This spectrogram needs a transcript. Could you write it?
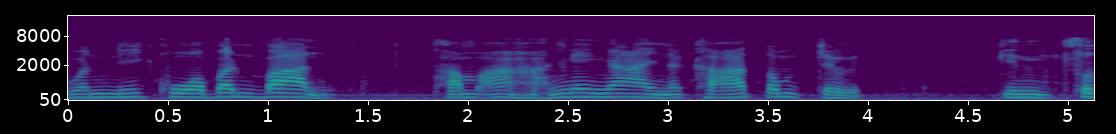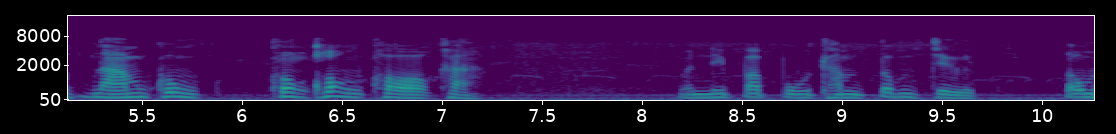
วันนี้ครัวบ้านๆทำอาหารง่าย ๆนะคะ ต้มจืด กินสดน้ำคงคงคล่องคอค่ะ วันนี้ป้าปูทำต้มจืด ต้ม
